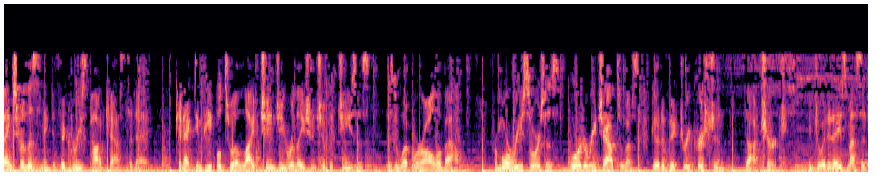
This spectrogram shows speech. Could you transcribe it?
Thanks for listening to Victory's podcast today. Connecting people to a life changing relationship with Jesus is what we're all about. For more resources or to reach out to us, go to victorychristian.church. Enjoy today's message.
